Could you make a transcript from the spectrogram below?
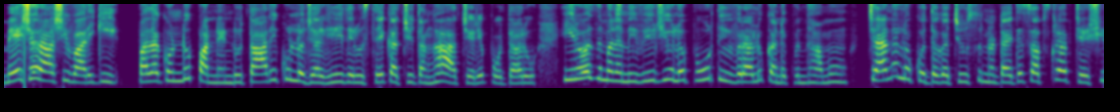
మేషరాశి వారికి పదకొండు పన్నెండు తారీఖుల్లో జరిగి తెలిస్తే ఖచ్చితంగా ఆశ్చర్యపోతారు. ఈరోజు మనం ఈ వీడియోలో పూర్తి వివరాలు కనుక్కుందాము. ఛానల్లో కొత్తగా చూస్తున్నట్టయితే సబ్స్క్రైబ్ చేసి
